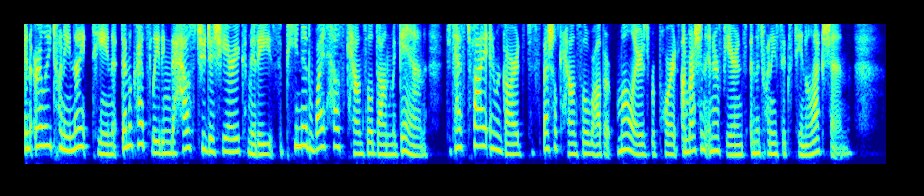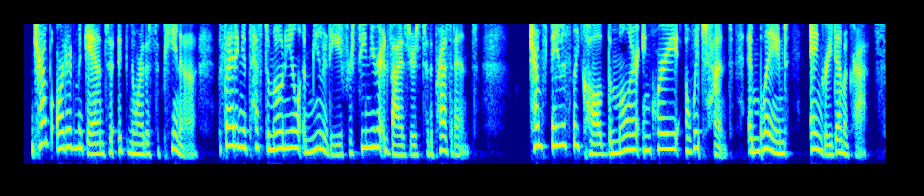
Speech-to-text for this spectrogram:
In early 2019, Democrats leading the House Judiciary Committee subpoenaed White House counsel Don McGahn to testify in regards to special counsel Robert Mueller's report on Russian interference in the 2016 election. Trump ordered McGahn to ignore the subpoena, citing a testimonial immunity for senior advisors to the president. Trump famously called the Mueller inquiry a witch hunt and blamed angry Democrats.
